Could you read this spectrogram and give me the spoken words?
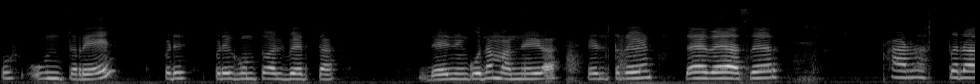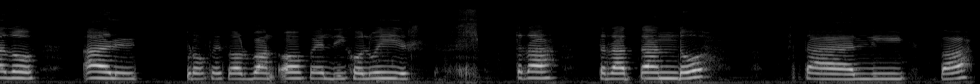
por un tren? preguntó Alberta. De ninguna manera el tren debe ser arrastrado al profesor Van Offel, dijo Luis, tratando saliva.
